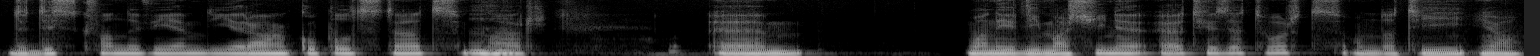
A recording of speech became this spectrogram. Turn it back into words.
de disk van de VM die eraan gekoppeld staat. Mm -hmm. Maar um, wanneer die machine uitgezet wordt, omdat die, ja,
